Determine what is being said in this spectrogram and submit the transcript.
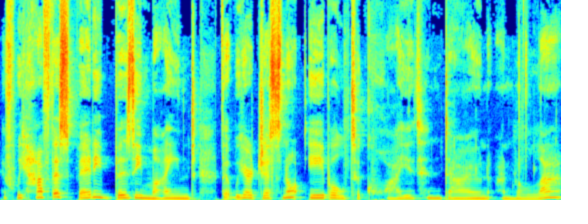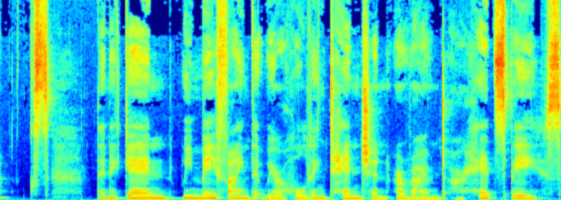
If we have this very busy mind that we are just not able to quieten down and relax, then again, we may find that we are holding tension around our head space,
